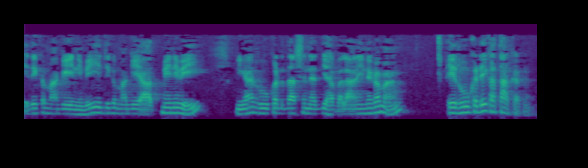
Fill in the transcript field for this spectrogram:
ඒ දෙක මගේ නෙවෙයි. ඒ දෙක මගේ ආත්මේ නෙවෙයි. නිකන් රූකඩ දර්ශනයක් දිහා බලාගෙන ඉන්න ගමන් ඒ රූකඩේ කතා කරනවා.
